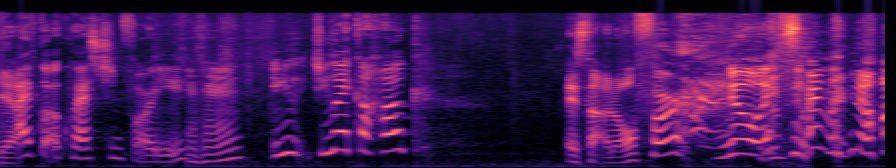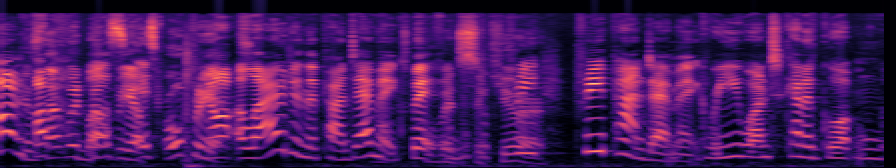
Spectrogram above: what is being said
Yeah. I've got a question for you. Mm-hmm. you do you like a hug? Is that an offer? No, it's certainly not. Because that would not be it's appropriate. not allowed in the pandemic, but COVID secure. pre pandemic, where you want to kind of go up and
